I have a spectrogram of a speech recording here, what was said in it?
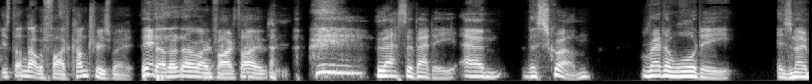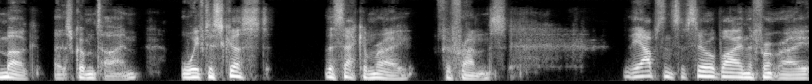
he's done that with five countries, mate. Yeah. No, no, never mind five times. Less of Eddie. Um, the scrum, Reda Wardi is no mug at scrum time. We've discussed the second row for France. The absence of Cyril Baille in the front row,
